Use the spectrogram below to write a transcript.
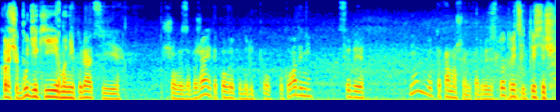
Коротше, будь-які маніпуляції, що ви забажаєте, коврики будуть покладені сюди. Ну, от така машинка, друзі. 130 тисяч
